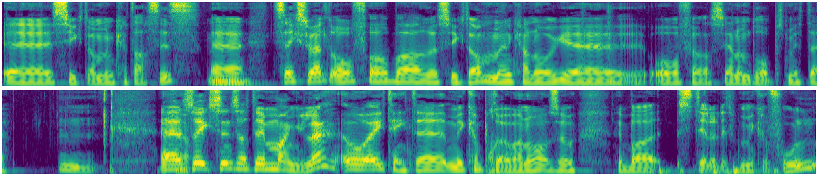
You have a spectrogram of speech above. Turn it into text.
eh, sykdommen katarsis. Eh, seksuelt overførbar sykdom, men kan òg eh, overføres gjennom dråpesmitte. Eh, Så jeg syns at det mangler, og jeg tenkte vi kan prøve nå. Så jeg bare stiller litt på mikrofonen.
